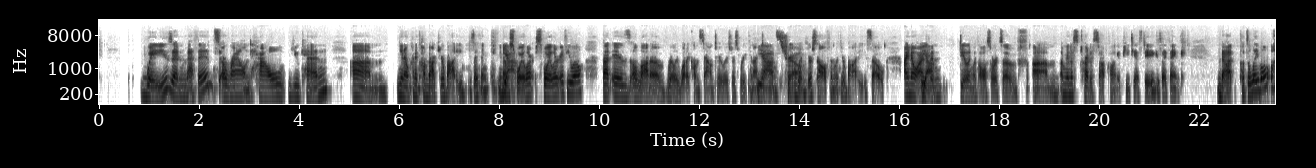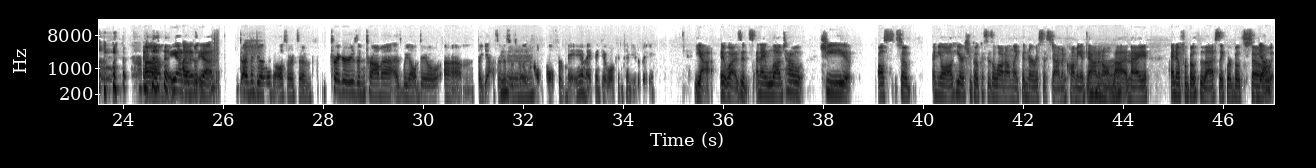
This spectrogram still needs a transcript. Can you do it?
ways and methods around how you can um you know kind of come back to your body because i think you know Yeah. spoiler spoiler if you will that is a lot of really what it comes down to is just reconnecting Yeah, it's true. with yourself and with your body so i know i've Yeah. been dealing with all sorts of um i'm going to try to stop calling it ptsd because i think that puts a label um yeah, I've been- yeah. I've been dealing with all sorts of triggers and trauma as we all do. Um, but yeah, so this was really Mhm. helpful for me, and I think it will continue to be. Yeah, it was. It's and I loved how she also so and you'll all hear she focuses a lot on like the nervous system and calming it down and all Mhm. that. And I I know for both of us, like we're both so Yeah.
